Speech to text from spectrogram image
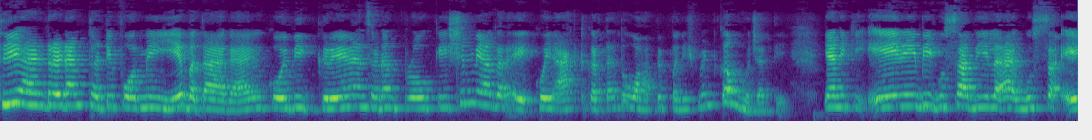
334 में ये बताया गया है कि कोई भी ग्रेव एंड सडन प्रोकेशन में अगर ए, कोई एक्ट करता है तो वहाँ पे पनिशमेंट कम हो जाती है। यानी कि ए ने भी गुस्सा दिला गुस्सा ए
